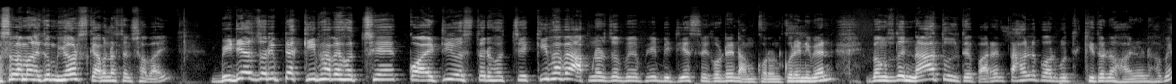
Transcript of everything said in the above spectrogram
আসসালামু আলাইকুম ভিউয়ার্স, কেমন আছেন সবাই? বিডিএস জরিপটা কীভাবে হচ্ছে, কয়টি স্তরে হচ্ছে, কীভাবে আপনার জমি আপনি বিডিএস রেকর্ডে নামকরণ করে নেবেন এবং যদি না তুলতে পারেন, তাহলে পরবর্তী কী ধরনের হয়রানি হবে?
